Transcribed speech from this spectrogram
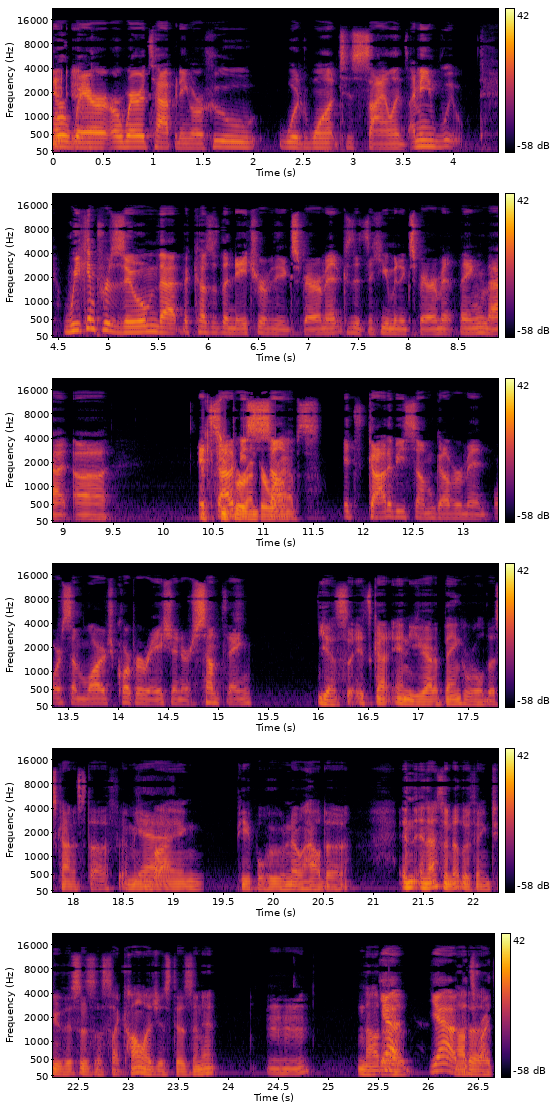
or where or where it's happening or who would want to silence i mean we, we can presume that because of the nature of the experiment because it's a human experiment thing that uh it's it's got to super be under some wraps. it's got to be some government or some large corporation or something Yes, it's got, and you got to bankroll this kind of stuff. I mean, Yeah. buying people who know how to, and and that's another thing too. This is a psychologist, isn't it? Mm-hmm. Not yeah a yeah that's a- right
